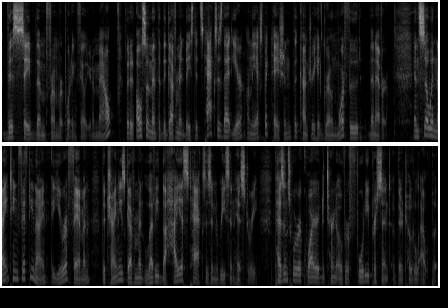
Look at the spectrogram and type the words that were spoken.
This saved them from reporting failure to Mao, but it also meant that the government based its taxes that year on the expectation that the country had grown more food than ever. And so, in 1959, a year of famine, the Chinese government levied the highest taxes in recent history. Peasants were required to turn over 40% of their total output.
